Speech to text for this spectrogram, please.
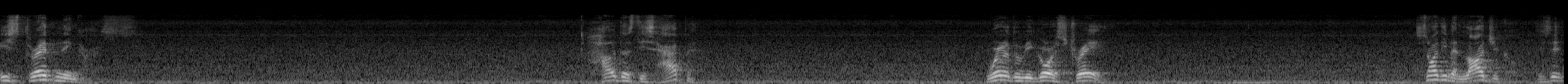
is threatening us. How does this happen? Where do we go astray? It's not even logical, is it?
